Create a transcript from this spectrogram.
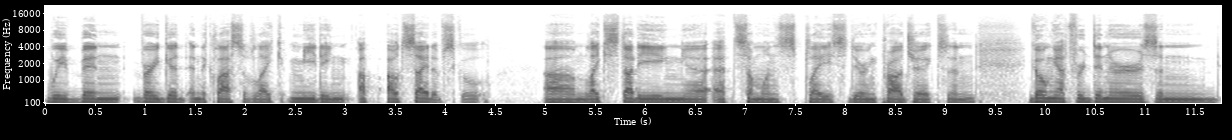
we've been very good in the class of like meeting up outside of school um, like studying uh, at someone's place during projects and going out for dinners and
